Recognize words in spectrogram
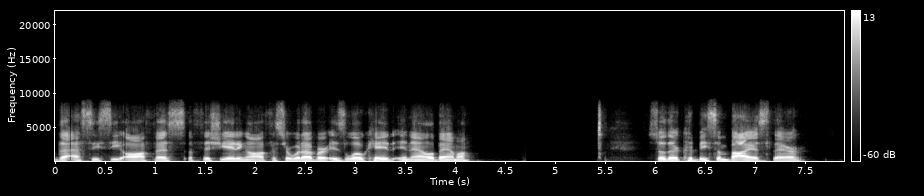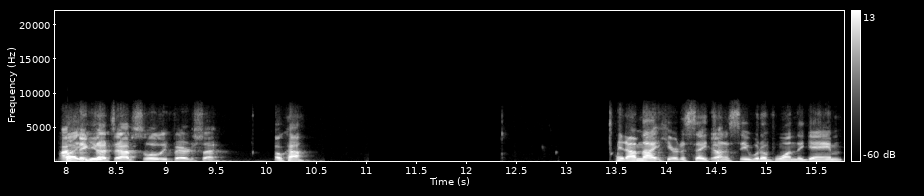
the SEC office, officiating office or whatever, is located in Alabama. So there could be some bias there. I think you- that's absolutely fair to say. Okay. And I'm not here to say Yeah. Tennessee would have won the game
